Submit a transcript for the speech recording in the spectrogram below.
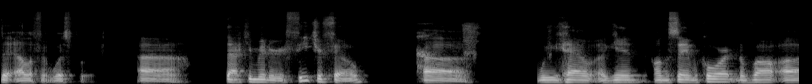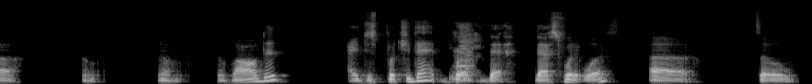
The Elephant Whisperer. Uh, documentary feature film. Uh, we have again on the same accord, Naval uh Navalden. I just butchered that, but that that's what it was. Uh, so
